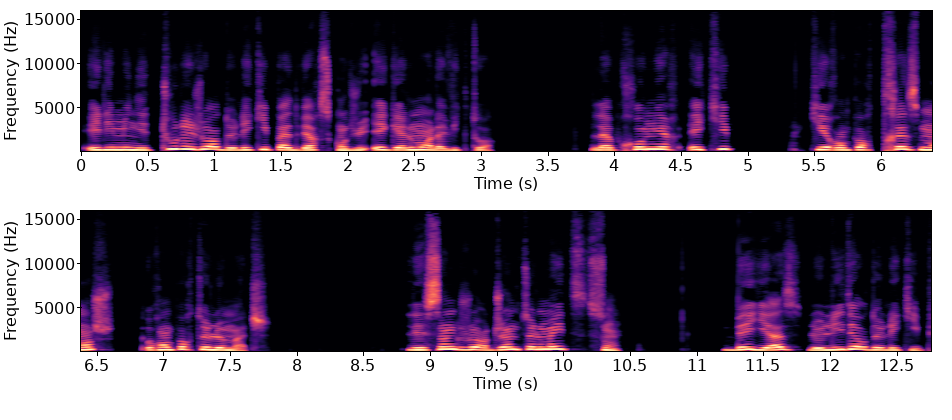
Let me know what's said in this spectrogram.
Éliminer tous les joueurs de l'équipe adverse conduit également à la victoire. La première équipe qui remporte 13 manches remporte le match. Les 5 joueurs Gentlemates sont Beyaz, le leader de l'équipe.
